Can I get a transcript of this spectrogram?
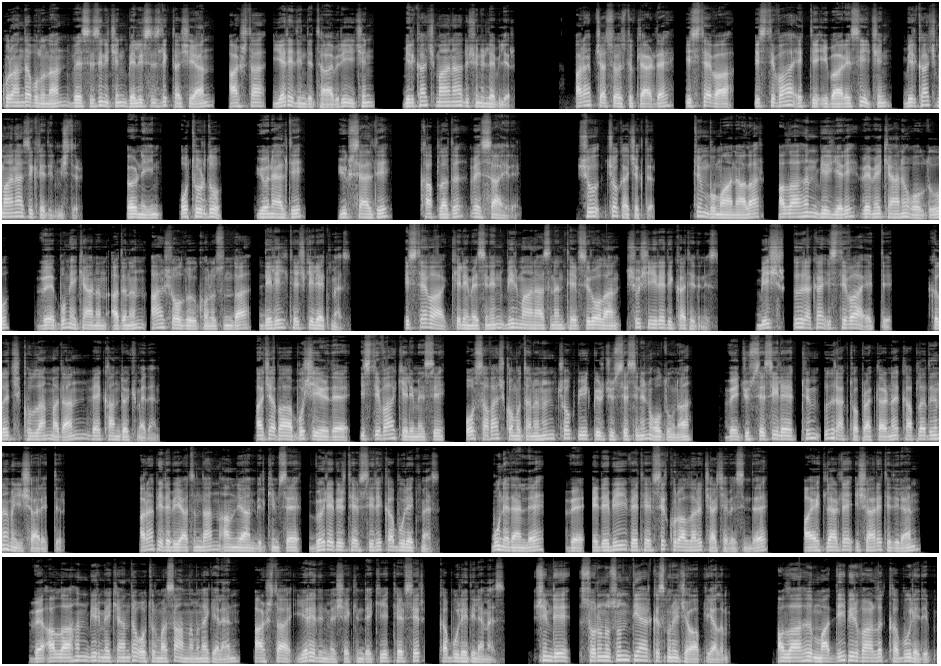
Kur'an'da bulunan ve sizin için belirsizlik taşıyan arşta yer edindi tabiri için birkaç mana düşünülebilir. Arapça sözlüklerde isteva, istiva etti ibaresi için birkaç mana zikredilmiştir. Örneğin oturdu, yöneldi, yükseldi, kapladı vesaire. Şu çok açıktır. Tüm bu manalar Allah'ın bir yeri ve mekanı olduğu ve bu mekanın adının arş olduğu konusunda delil teşkil etmez. İsteva kelimesinin bir manasının tefsiri olan şu şiire dikkat ediniz. Bişr, Irak'a istiva etti. Kılıç kullanmadan ve kan dökmeden. Acaba bu şiirde istiva kelimesi o savaş komutanının çok büyük bir cüssesinin olduğuna ve cüssesiyle tüm Irak topraklarını kapladığına mı işarettir? Arap edebiyatından anlayan bir kimse böyle bir tefsiri kabul etmez. Bu nedenle ve edebi ve tefsir kuralları çerçevesinde ayetlerde işaret edilen ve Allah'ın bir mekanda oturması anlamına gelen arşta yer edinme şeklindeki tefsir kabul edilemez. Şimdi sorunuzun diğer kısmını cevaplayalım. Allah'ı maddi bir varlık kabul edip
